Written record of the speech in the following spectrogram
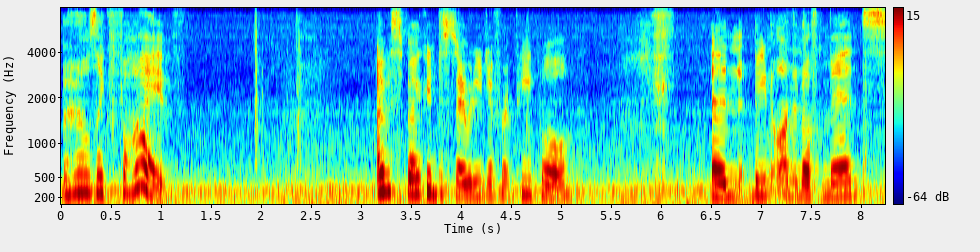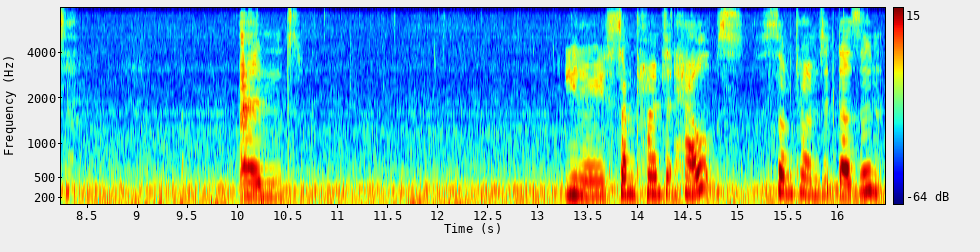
when I was like 5. I've spoken to so many different people and been on and off meds and you know sometimes it helps sometimes it doesn't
